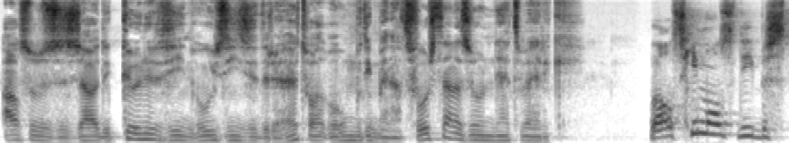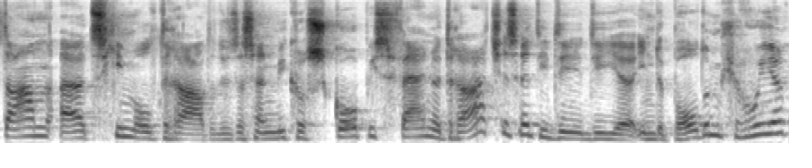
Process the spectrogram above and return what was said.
als we ze zouden kunnen zien, hoe zien ze eruit? Hoe moet ik me dat voorstellen, zo'n netwerk? Wel, schimmels die bestaan uit schimmeldraden. Dus dat zijn microscopisch fijne draadjes hè, die, die, die in de bodem groeien.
